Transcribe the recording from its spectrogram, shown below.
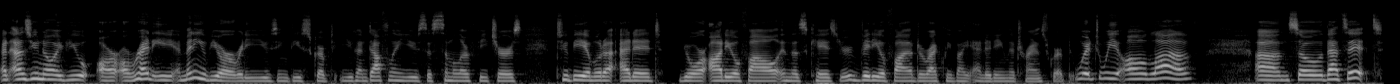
And as you know, if you are already, and many of you are already using Descript, you can definitely use the similar features to be able to edit your audio file, in this case, your video file directly by editing the transcript, which we all love. Um, so that's it.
